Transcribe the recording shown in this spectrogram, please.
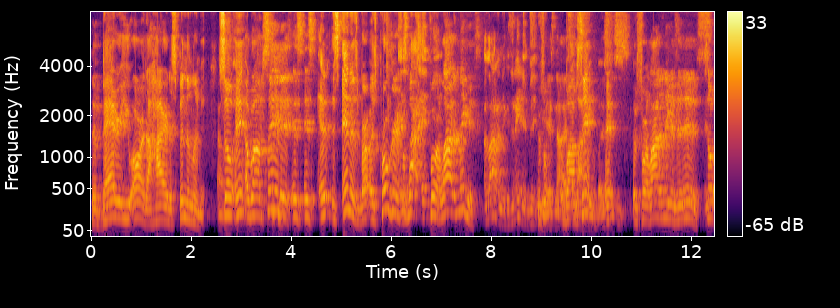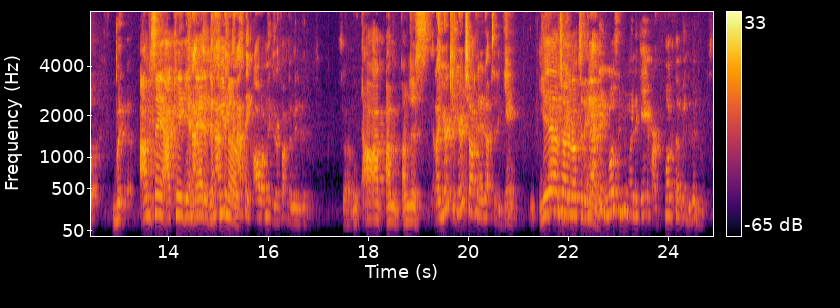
The badder you are, the higher the spending limit. Oh. So and, uh, what I'm saying is, is, is it's in us, bro. It's programmed It's for, not mo- in- for a lot of niggas. A lot of niggas, it ain't admit. For- it's not- but it's a I'm lot of saying people, but it's it- for a lot of niggas it is. So, but I'm saying I can't get mad think- at the and I think- and females. I think all them niggas are fucked up individuals. So I, I'm I'm just like you're you're chalking it up to the game. yeah. I'm trying to know to the and I think most of the people in the game are fucked up individuals.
